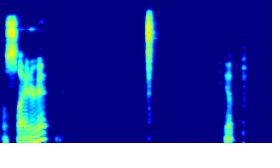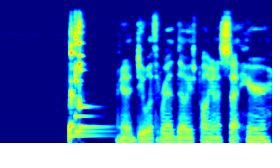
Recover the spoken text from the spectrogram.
I'll slider it. Yep. I gotta deal with red though. He's probably gonna set here.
